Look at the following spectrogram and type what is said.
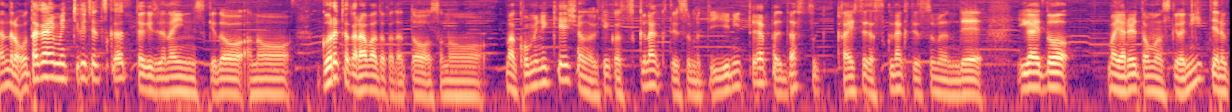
なんだろう、お互いめちゃくちゃ使うってわけじゃないんですけど、あの、ゴレとかラバとかだと、その、まあ、コミュニケーションが結構少なくて済むって、ユニットやっぱ出す回数が少なくて済むんで、意外と、まあ、やれると思うんですけど、2.6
